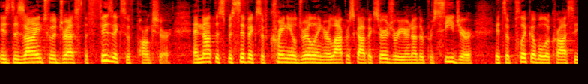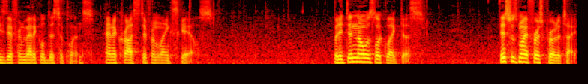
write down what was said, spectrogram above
is designed to address the physics of puncture and not the specifics of cranial drilling or laparoscopic surgery or another procedure, it's applicable across these different medical disciplines and across different length scales. But it didn't always look like this. This was my first prototype.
